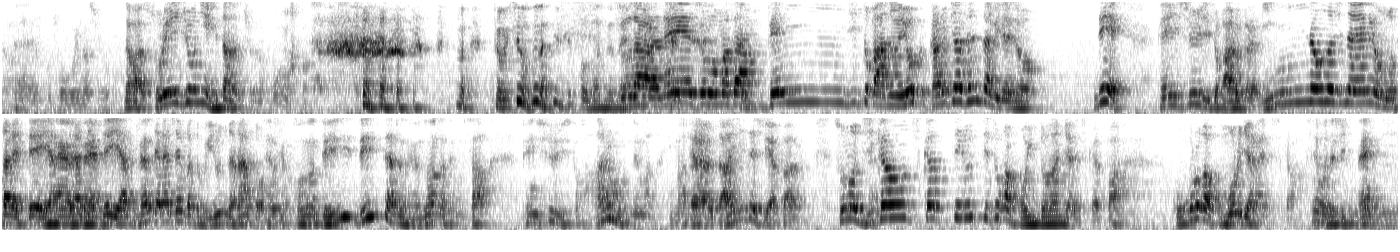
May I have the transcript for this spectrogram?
だからええ僕もそう思いますよ。だからそれ以上に下手なんでしょうねここがまあどうしようもないねそうなんだね。そうだからね、そのまたペン字とか、あのよくカルチャーセンターみたいので、ペン習字とかあるから、みんな同じ悩みを持たれてやってらっしゃる、ねでやってらっしゃる方もいるんだなとは思います。このデジデジタルの世の中でもさペン習字とかあるもんねまだ。今だ大事ですよ、やっぱ、その時間を使ってるってとこがポイントなんじゃないですか、やっぱ、心がこもるじゃないですか。そうですね。やっぱ字って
